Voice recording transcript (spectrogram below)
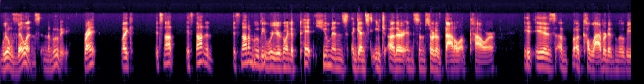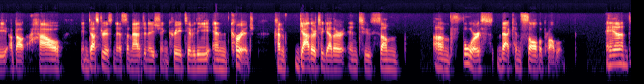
real villains in the movie, right? Like it's not it's not a it's not a movie where you're going to pit humans against each other in some sort of battle of power. It is a, a collaborative movie about how industriousness, imagination, creativity, and courage kind of gather together into some um, force that can solve a problem. And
